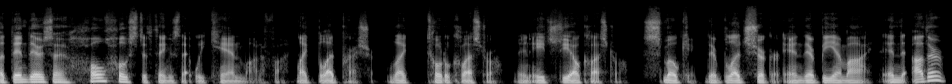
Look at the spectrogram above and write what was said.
But then there's a whole host of things that we can modify, like blood pressure, like total cholesterol and HDL cholesterol, smoking, their blood sugar and their BMI, and other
